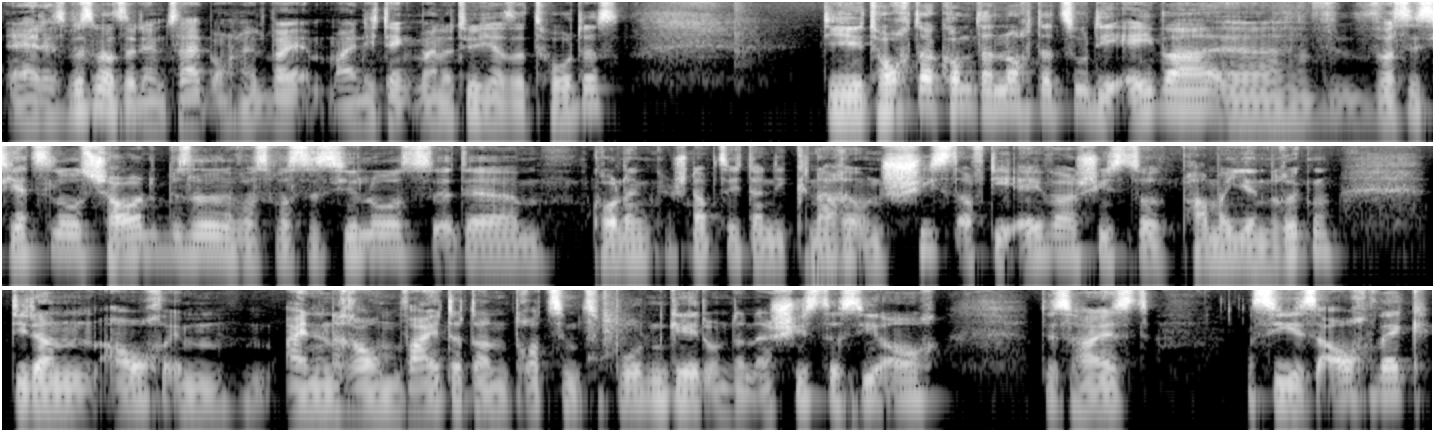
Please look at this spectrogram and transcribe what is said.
Äh, das wissen wir zu dem Zeitpunkt nicht, weil mein, ich denke mal natürlich, dass er tot ist. Die Tochter kommt dann noch dazu, die Ava. Äh, was ist jetzt los? Schaut ein bisschen, was, was ist hier los? Der Colin schnappt sich dann die Knarre und schießt auf die Ava, schießt so ein paar Mal ihren Rücken, die dann auch im einen Raum weiter dann trotzdem zu Boden geht und dann erschießt er sie auch. Das heißt, Sie ist auch weg.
